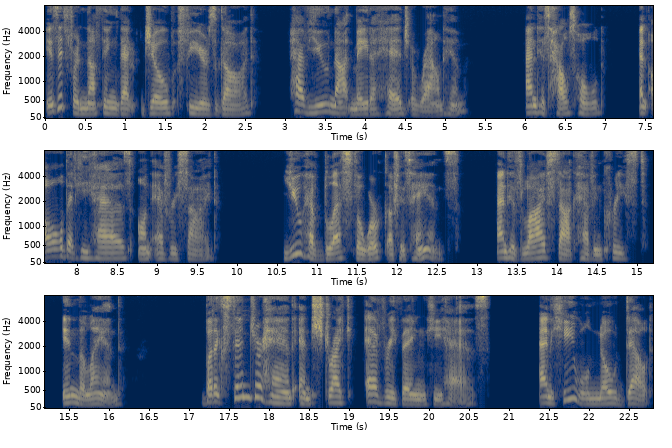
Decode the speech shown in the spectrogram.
Is it for nothing that Job fears God? Have you not made a hedge around him and his household and all that he has on every side? You have blessed the work of his hands, and his livestock have increased in the land. But extend your hand and strike everything he has, and he will no doubt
